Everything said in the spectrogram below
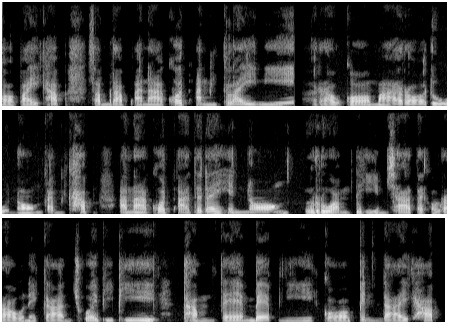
ต่อไปครับสำหรับอนาคตอันใกล้นี้ เราก็มารอดูน้องกันครับ อนาคตอาจจะได้เห็นน้องร่วมทีมชาติของเราในการช่วยพี่ๆทำแต้มแบบนี้ก็เป็นได้ครับ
